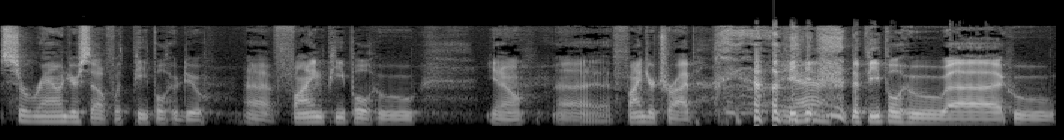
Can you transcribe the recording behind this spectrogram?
surround yourself with people who do. Uh, find people who you know, uh, find your tribe. Yeah. the people who uh, who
